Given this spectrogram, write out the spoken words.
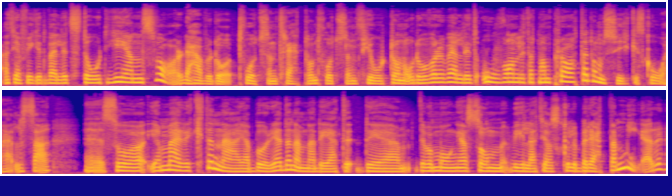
att jag fick ett väldigt stort gensvar. Det här var då 2013, 2014 och då var det väldigt ovanligt att man pratade om psykisk ohälsa. Eh, så jag märkte när jag började nämna det att det, det var många som ville att jag skulle berätta mer.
